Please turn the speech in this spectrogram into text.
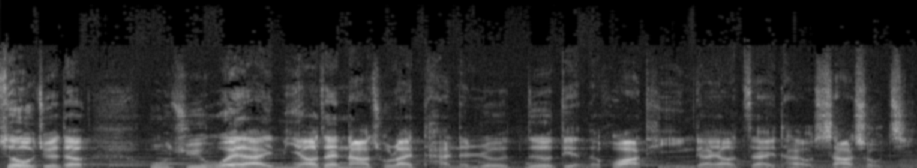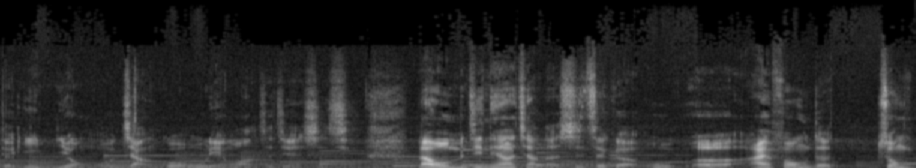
所以我觉得。五 G 未来你要再拿出来谈的热热点的话题，应该要在它有杀手级的应用。我讲过物联网这件事情。那我们今天要讲的是这个五呃 iPhone 的重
